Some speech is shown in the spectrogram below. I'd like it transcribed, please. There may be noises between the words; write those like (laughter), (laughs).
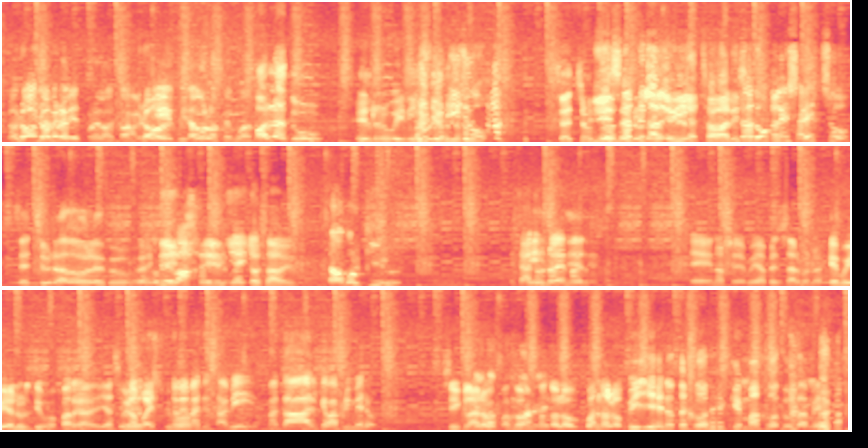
No, no, no me revientes. Por el alcance. Cabrón. Eh, cuidado con los C4. ¡Hala tú! El Rubenillo. ¡Rubenillo! (laughs) Se ha hecho un 2 Esa en te la debía, chaval. ¡Una doble se ha hecho! Se ha hecho una doble, tú, ¿eh? doble baja, y lo sabes. Double kill. Está tú, no me Qué mates. Eh, no sé, voy a pensármelo. Es que voy el último, Farga. Ya soy Bueno, el pues último. no me mates a mí. Mata al que va primero. Sí, claro, cuando, cuando, lo, cuando lo pille, no te jodes, que majo tú también. (laughs)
